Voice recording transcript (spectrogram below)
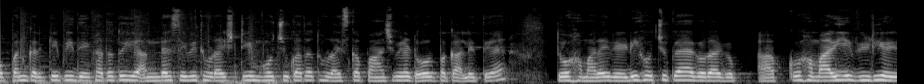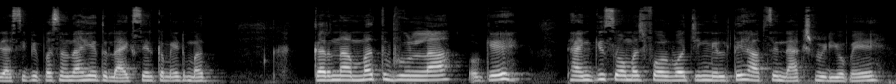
ओपन करके भी देखा था तो ये अंदर से भी थोड़ा स्टीम हो चुका था, थोड़ा इसका पाँच मिनट और पका लेते हैं। तो हमारा रेडी हो चुका है। अगर आपको हमारी ये वीडियो रेसिपी पसंद आई है तो लाइक शेयर कमेंट मत करना मत भूलना okay thank you so much for watching मिलते हैं आपसे नेक्स्ट वीडियो में।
